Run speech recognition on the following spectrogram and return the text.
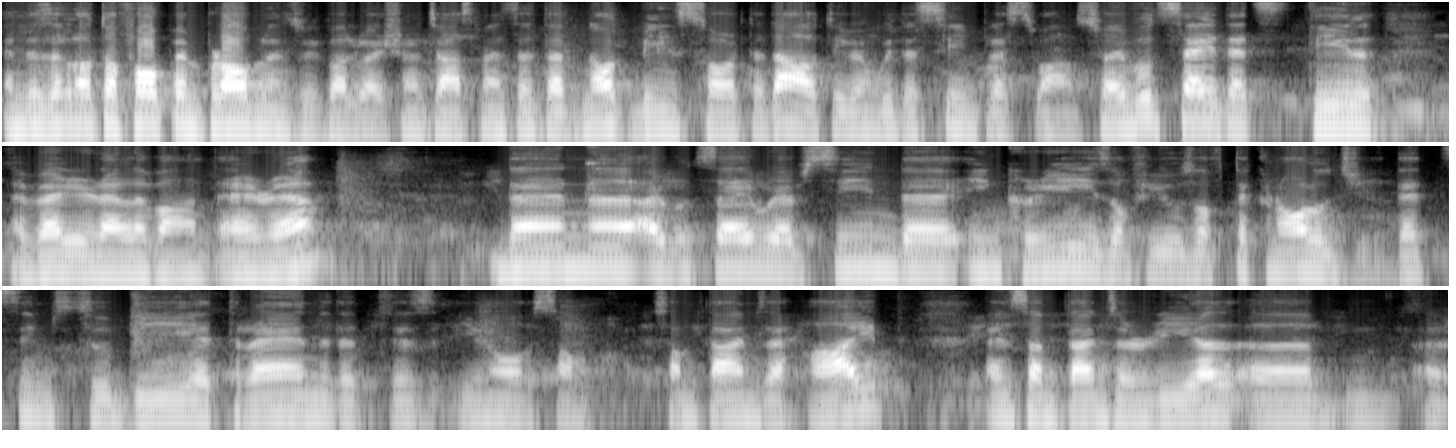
And there's a lot of open problems with valuation adjustments that have not been sorted out, even with the simplest ones. So I would say that's still a very relevant area. Then uh, I would say we have seen the increase of use of technology. That seems to be a trend that is, you know, some sometimes a hype and sometimes a real uh, uh,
